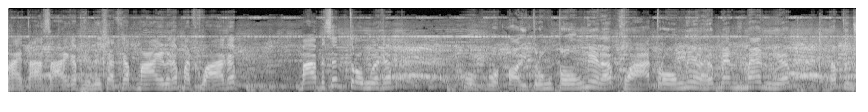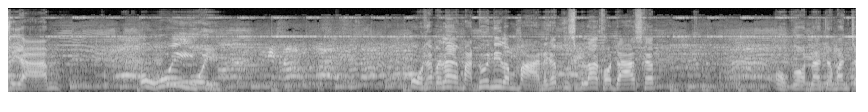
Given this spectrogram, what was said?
ใต้ตาซ้ายครับเห็นได้ชัดครับมาอีกแล้วครับหมัดขวาครับ มาเป็นเส้นตรงเลยครับ โอ้โหต่อยตรงๆเนี่ยแหละครับขวาตรงเนี่ยแหละครับแม่นๆครับทัพทิมสยามโอ้ยโอ้ยโอ้ถ้าไปแลกหมัดด้วยนี่ลำบากนะครับอิสเบล่าคอร์ดัสครับโอ้ก็น่าจะมั่นใจ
